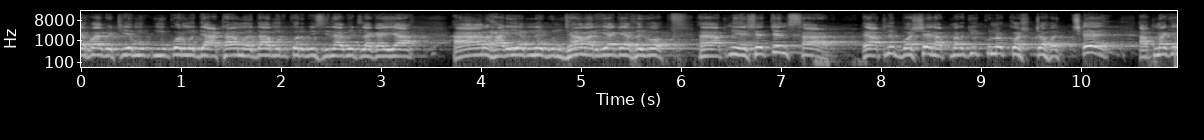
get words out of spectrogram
দেখবা বেটিয়ে মুখ মুখর মধ্যে আঠা, ময়দা মুরকর বিছিনা বিট লাগাইয়া, আর হারি আপনি গুঞ্ঝা মারিয়া গিয়া খাইব হ্যাঁ আপনি এসেছেন স্যার আপনি বসেন আপনার কি কোনো কষ্ট হচ্ছে? আপনাকে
